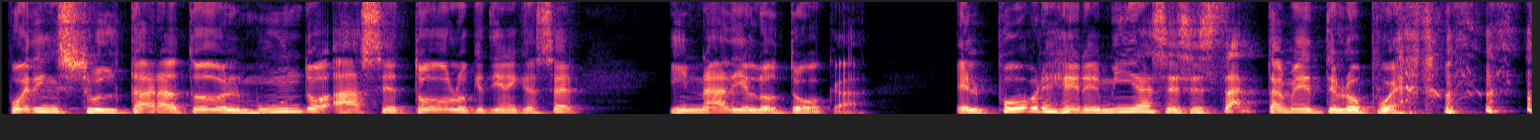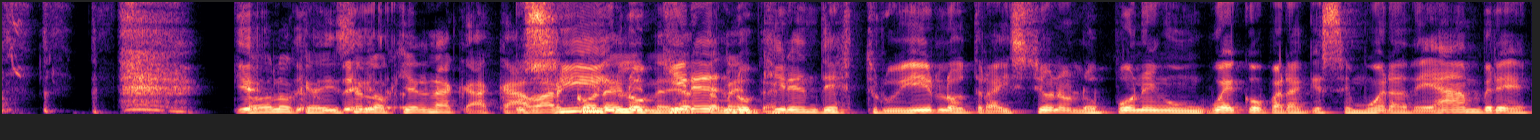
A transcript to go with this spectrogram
Puede insultar a todo el mundo, hace todo lo que tiene que hacer y nadie lo toca. El pobre Jeremías es exactamente lo opuesto. Todo lo que dice lo quieren acabar con él lo quieren, lo quieren destruir, lo traicionan, lo ponen en un hueco para que se muera de hambre,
